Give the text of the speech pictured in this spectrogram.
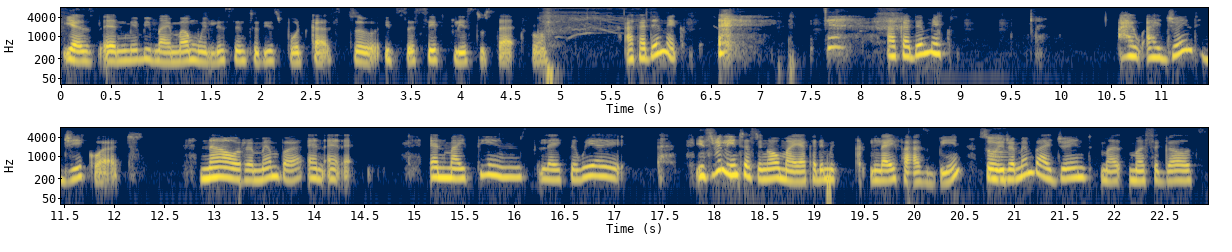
Yes, and maybe my mom will listen to this podcast, so it's a safe place to start from. academics. academics. I I joined JKUAT. Now remember, and and and my themes, like the way I, it's really interesting how my academic life has been. So you remember, I joined Ma- Mercy Girls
